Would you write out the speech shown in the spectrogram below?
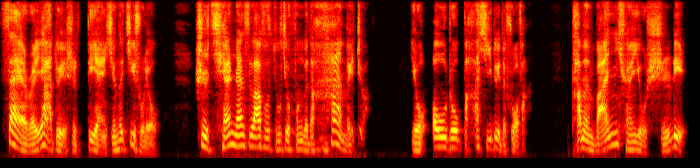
塞尔维亚队是典型的技术流。是前南斯拉夫足球风格的捍卫者，有欧洲巴西队的说法，他们完全有实力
